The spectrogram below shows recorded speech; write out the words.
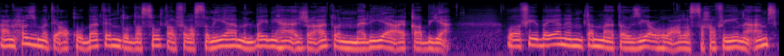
عن حزمة عقوبات ضد السلطة الفلسطينية من بينها إجراءات مالية عقابية. وفي بيان تم توزيعه على الصحفيين أمس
